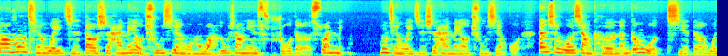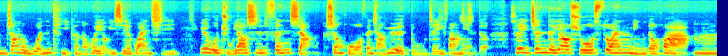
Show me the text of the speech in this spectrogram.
到目前为止，倒是还没有出现我们网络上面说的酸民。目前为止是还没有出现过，但是我想可能跟我写的文章的文体可能会有一些关系，因为我主要是分享生活、分享阅读这一方面的，所以真的要说酸民的话，嗯，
